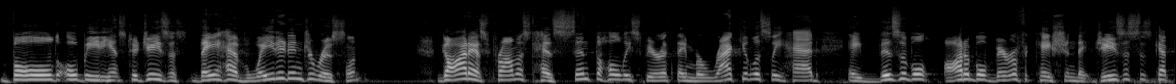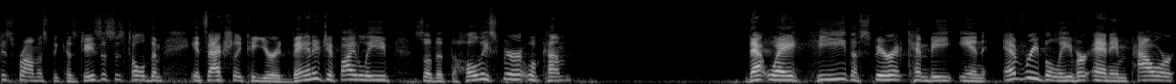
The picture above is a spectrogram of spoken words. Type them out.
bold obedience to Jesus. They have waited in Jerusalem. God, as promised, has sent the Holy Spirit. They miraculously had a visible, audible verification that Jesus has kept his promise because Jesus has told them it's actually to your advantage if I leave so that the Holy Spirit will come. That way, He, the Spirit, can be in every believer and empower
